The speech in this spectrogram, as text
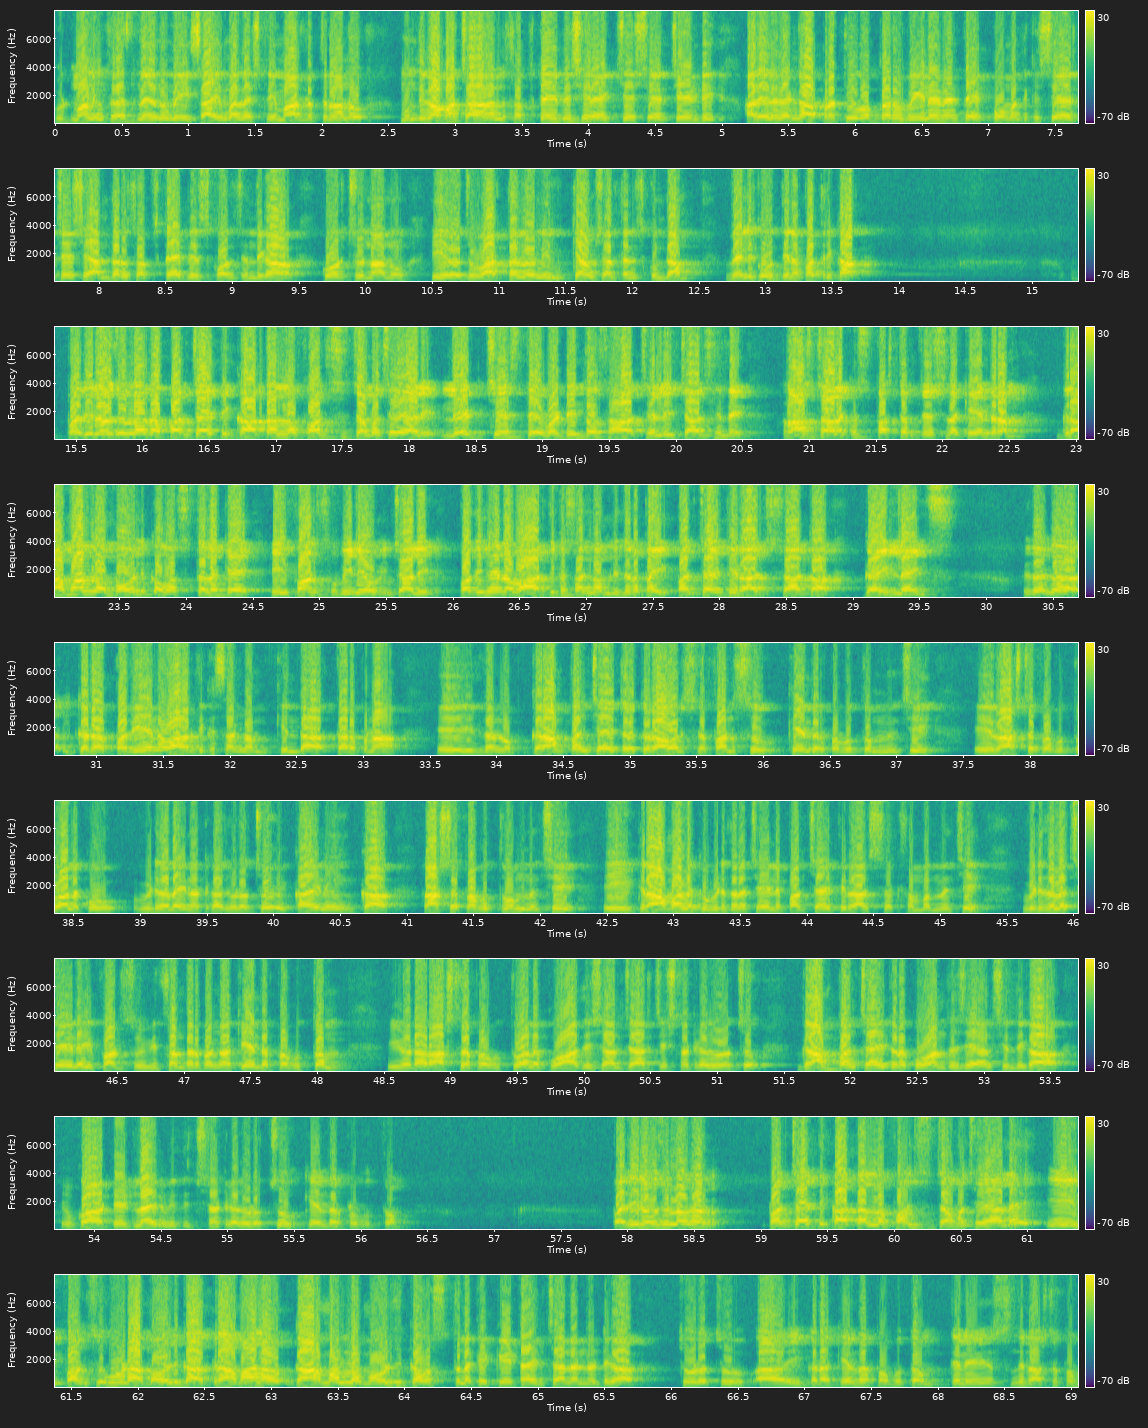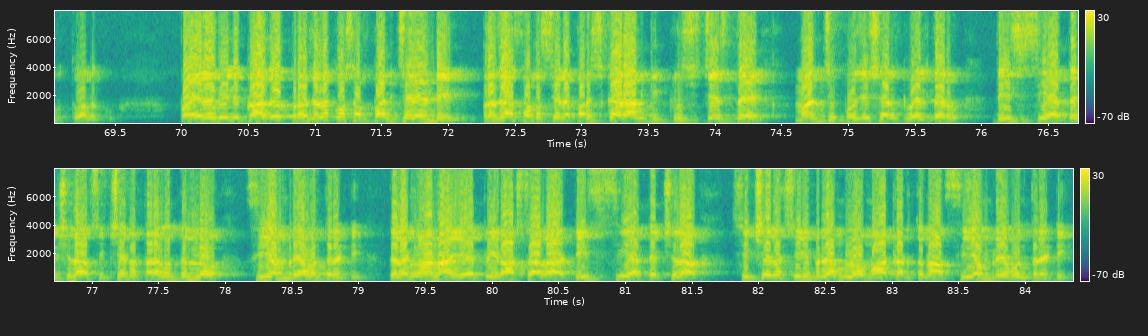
Good morning friends నేను మీ సాయి మల్లేష్ని మాట్లాడుతున్నాను. ముందుగా మా ఛానల్ సబ్స్క్రైబ్ చేసి లైక్ చేసి షేర్ చేయండి. అదేవిధంగా ప్రతి ఒక్కరు వీలైనంత ఎక్కువ మందికి షేర్ చేసి అందరూ సబ్స్క్రైబ్ చేసుకోవాల్సిందిగా కోరుచున్నాను. ఈరోజు వార్తల్లోని ముఖ్యాంశాలు తెలుసుకుందాం. వెలుగు దినపత్రిక. పది రోజుల్లోగా పంచాయతీ ఖాతాల్లో ఫండ్స్ జమ చేయాలి. లేట్ చేస్తే వడ్డీతో సహా చెల్లించాల్సిందే. రాష్ట్రాలకు స్పష్టం చేసిన కేంద్రం గ్రామాల్లో మౌలిక వసతులకే ఈ ఫండ్స్ వినియోగించాలి. పదిహేనవ ఆర్థిక సంఘం నిధులపై పంచాయతీరాజ్ శాఖ గైడ్ లైన్స్ విధంగా ఇక్కడ పదిహేనవ ఆర్థిక సంఘం కింద తరపున ఈ విధంగా గ్రామ పంచాయతీలకు రావాల్సిన ఫండ్స్ కేంద్ర ప్రభుత్వం నుంచి ఈ రాష్ట్ర ప్రభుత్వాలకు విడుదలైనట్టుగా చూడొచ్చు. కానీ ఇంకా రాష్ట్ర ప్రభుత్వం నుంచి ఈ గ్రామాలకు విడుదల చేయలే పంచాయతీ రాజ్ సంబంధించి విడుదల చేయలే ఈ ఫండ్స్. ఈ సందర్భంగా కేంద్ర ప్రభుత్వం ఇక్కడ రాష్ట్ర ప్రభుత్వాలకు ఆదేశాలు జారీ చేసినట్టుగా చూడొచ్చు. గ్రామ పంచాయతీలకు అందజేయాల్సిందిగా ఒక డెడ్ లైన్ విధించినట్టుగా చూడొచ్చు కేంద్ర ప్రభుత్వం. పది రోజుల్లోగా పంచాయతీ ఖాతాల్లో ఫండ్స్ జమ చేయాలి. ఈ ఫండ్స్ కూడా మౌలిక గ్రామాల గ్రామాల్లో మౌలిక వసతులకే కేటాయించాలన్నట్టుగా చూడొచ్చు. ఇక్కడ కేంద్ర ప్రభుత్వం తెలియజేస్తుంది రాష్ట్ర ప్రభుత్వాలకు. పైరవీలు కాదు ప్రజల కోసం పనిచేయండి. ప్రజా సమస్యల పరిష్కారానికి కృషి చేస్తే మంచి పొజిషన్కి వెళ్తారు. డిసిసి అధ్యక్షుల శిక్షణ తరగతుల్లో సీఎం రేవంత్ రెడ్డి తెలంగాణ ఏపీ రాష్ట్రాల డిసిసి అధ్యక్షుల శిక్షణ శిబిరంలో మాట్లాడుతున్న సీఎం రేవంత్ రెడ్డి.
